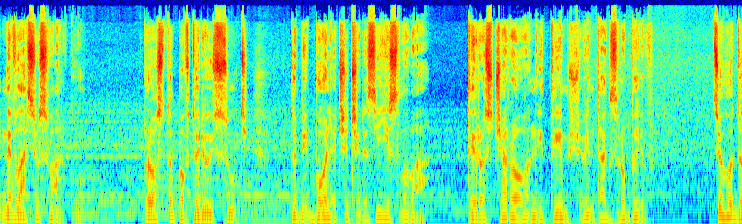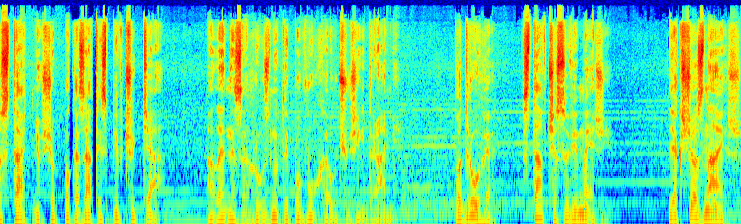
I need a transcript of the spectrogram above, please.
не влазь у сварку. Просто повторюй суть, тобі боляче через її слова. Ти розчарований тим, що він так зробив. Цього достатньо, щоб показати співчуття, але не загрузнути по вуха у чужій драмі. По-друге, став часові межі. Якщо знаєш,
